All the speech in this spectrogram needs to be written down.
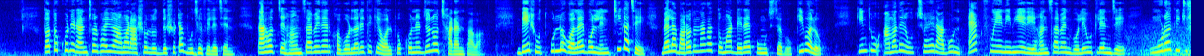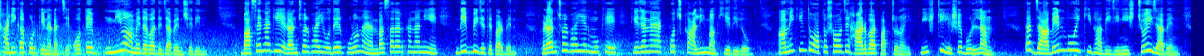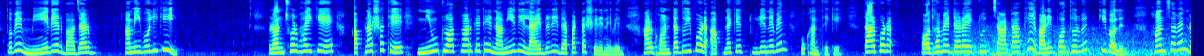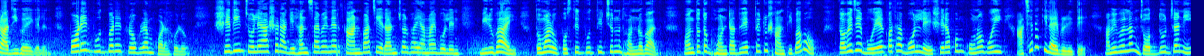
ততক্ষণে রানছর ভাইও আমার আসল উদ্দেশ্যটা বুঝে ফেলেছেন। তা হচ্ছে হংসাবেনের খবরদারি থেকে অল্পক্ষণের জন্য ছাড়ান পাওয়া। বেশ উৎফুল্ল গলায় বললেন, ঠিক আছে, বেলা বারোটা নাগাদ তোমার ডেরায় পৌঁছে যাব। কি বলো? কিন্তু আমাদের উৎসাহের আগুন এক ফুঁয়ে নিভিয়ে দিয়ে হংসাবেন বলে উঠলেন যে, ওঁরা কিছু শাড়ি কাপড় কেনার আছে, অতএব উনিও আমেদাবাদে যাবেন সেদিন। বাসে না গিয়ে রানছর ভাই ওদের পুরনো অ্যাম্বাসাডারখানা নিয়ে দিব্যি যেতে পারবেন। রানছর ভাইয়ের মুখে কে যেন এক পোচ কালি মাখিয়ে দিল। আমি কিন্তু অত সহজে হারবার পাত্র নই। মিষ্টি হেসে বললাম, তা যাবেন বই কি ভাবিজি নিশ্চয়ই যাবেন। তবে মেয়েদের বাজার আমি বলি কি রণছর ভাইকে আপনার সাথে নিউ ক্লথ মার্কেটে নামিয়ে দিয়ে লাইব্রেরির ব্যাপারটা সেরে নেবেন। আর ঘণ্টা দুই পর আপনাকে তুলে নেবেন ওখান থেকে। তারপর অধমের দ্বারা একটু চাটা খেয়ে বাড়ির পথ ধরবেন। কি বলেন? হানসাবেন রাজি হয়ে গেলেন। পরের বুধবারের প্রোগ্রাম করা হলো। সেদিন চলে আসার আগে হানসাবেনের কান বাঁচিয়ে রাঞ্চর ভাই আমায় বলেন বীরু ভাই, তোমার উপস্থিত বুদ্ধির জন্য ধন্যবাদ। অন্তত ঘণ্টা দুয়েক তো একটু শান্তি পাবো। তবে যে বইয়ের কথা বললে, সেরকম কোনো বই আছে নাকি লাইব্রেরিতে? আমি বললাম, যদ্দূর জানি,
